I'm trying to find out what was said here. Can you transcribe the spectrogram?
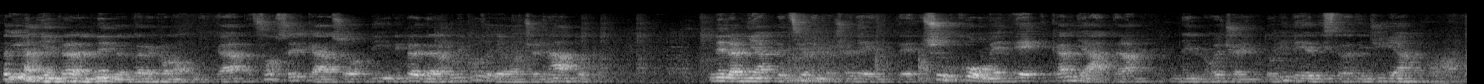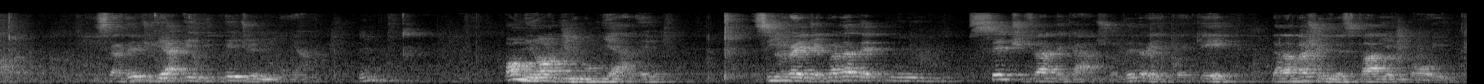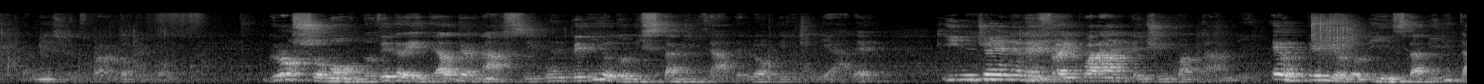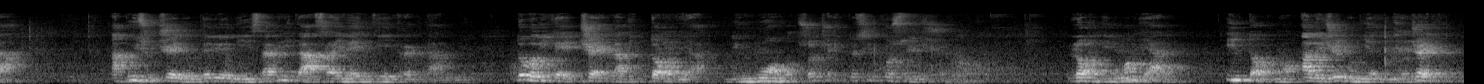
Prima di entrare nel merito della guerra economica, forse è il caso di riprendere alcune cose che avevo accennato nella mia lezione precedente su come è cambiata nel Novecento l'idea di strategia, di strategia e di egemonia. Ogni ordine mondiale si regge, guardate, se ci fate caso vedrete che dalla pace di Westfalia in poi, dal 1948 in poi, grosso modo vedrete alternarsi un periodo di stabilità dell'ordine mondiale in genere fra i 40 e i 50 anni. E un periodo di instabilità a cui succede un periodo di instabilità fra i 20 e i 30 anni. Dopodiché c'è la vittoria di un nuovo soggetto e si costruisce l'ordine mondiale intorno all'egemonia di un progetto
